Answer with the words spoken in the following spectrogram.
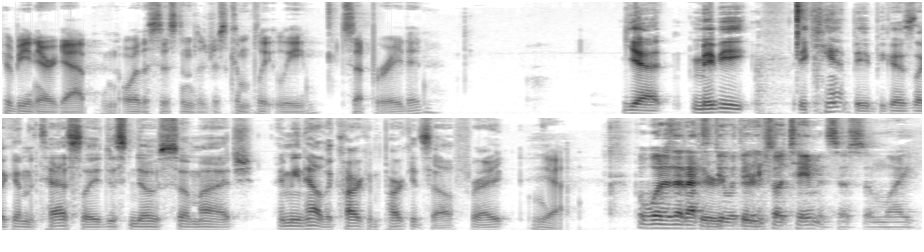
could be an air gap, and- or the systems are just completely separated. Yet maybe it can't be because like in the Tesla, it just knows so much. I mean, how the car can park itself, right? Yeah, But what does that have to do with the infotainment system? Like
